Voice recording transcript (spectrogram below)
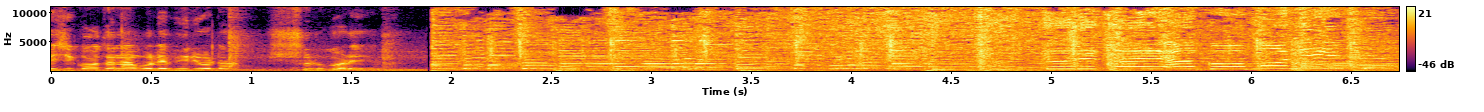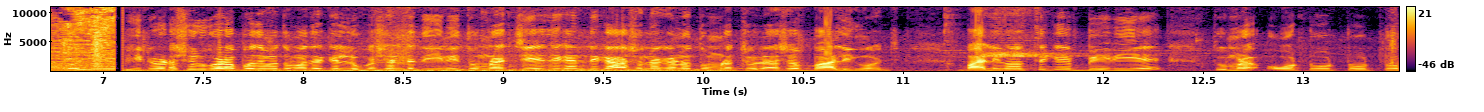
বেশি কথা না বলে ভিডিওটা শুরু করে যাক। ভিডিওটা শুরু করার প্রথমে তোমাদেরকে লোকেশনটা দিয়ে নিই। তোমরা যে যেখান থেকে আসো না কেন, তোমরা চলে আসো বালিগঞ্জ। বালিগঞ্জ থেকে বেরিয়ে তোমরা অটো, টোটো,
